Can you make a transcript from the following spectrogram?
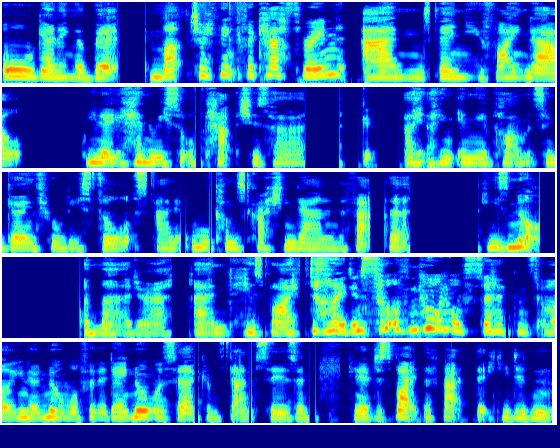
all getting a bit much, I think, for Catherine. And then you find out, you know, Henry sort of catches her, I, I think, in the apartments and going through all these thoughts. And it all comes crashing down in the fact that he's not a murderer and his wife died in sort of normal circumstances well you know normal for the day normal circumstances and you know despite the fact that he didn't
